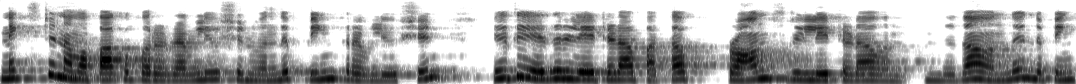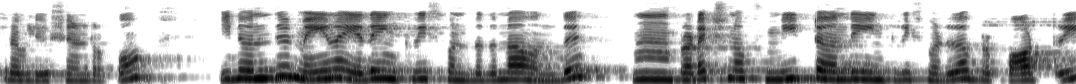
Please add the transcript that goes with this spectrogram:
நெக்ஸ்ட் நம்ம பார்க்க போகிற ரெவல்யூஷன் வந்து பிங்க் ரெவல்யூஷன் இது எது ரிலேட்டடாக பார்த்தா ப்ரான்ஸ் ரிலேட்டடாக வந்து தான் வந்து இந்த பிங்க் ரெவல்யூஷன் இருக்கும். இது வந்து மெயினாக எதை இன்க்ரீஸ் பண்ணுறதுன்னா வந்து ப்ரொடக்ஷன் ஆஃப் மீட்டை வந்து இன்க்ரீஸ் பண்ணுறது அப்புறம் பாட்ரி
